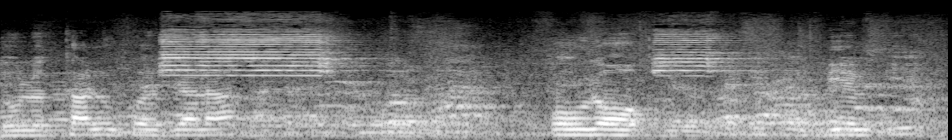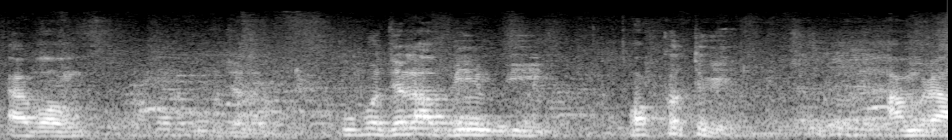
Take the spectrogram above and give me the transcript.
দৌলত খান উপজেলা পৌর বিএনপি এবং উপজেলা বিএনপি পক্ষ থেকে আমরা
